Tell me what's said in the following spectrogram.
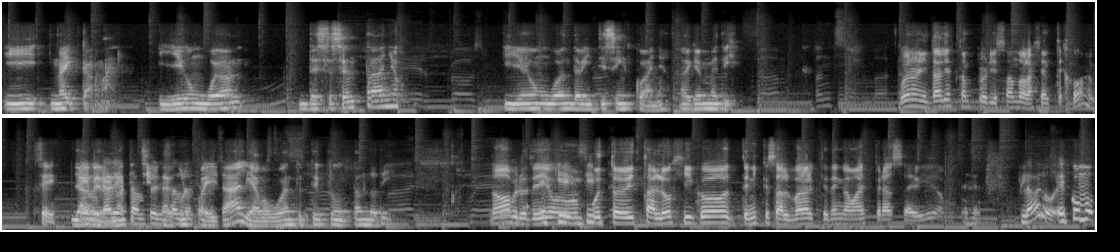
y no hay cama. Y llega un weón de 60 años y llega un weón de 25 años. ¿A quién metí? Bueno, en Italia están priorizando a la gente joven. Sí, ya, pero no están priorizando la culpa de Italia, pues weón, te estoy preguntando a ti. No, pero te digo, desde un punto de vista lógico, tenéis que salvar al que tenga más esperanza de vida. Claro, es como,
